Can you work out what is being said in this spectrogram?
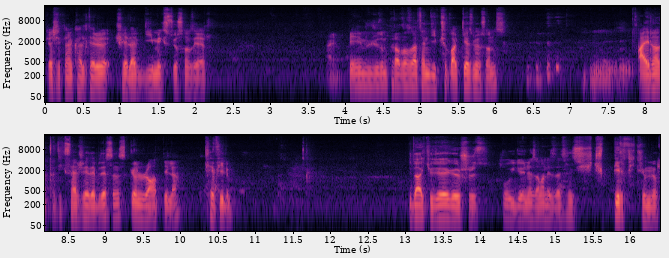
Gerçekten kaliteli şeyler giymek istiyorsanız eğer. Yani benim vücudum Prada zaten deyip çıplak gezmiyorsanız. hmm, Ayrın Atletik tercih edebilirsiniz gönül rahatlığıyla. Kefilim. Bir dahaki videoya görüşürüz. Bu videoyu ne zaman izlerseniz hiçbir fikrim yok.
